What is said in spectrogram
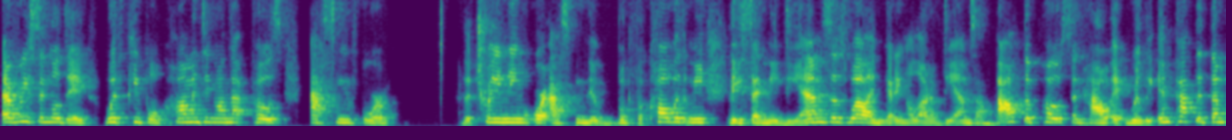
every single day with people commenting on that post, asking for the training or asking to book the call with me. They send me DMs as well. I'm getting a lot of DMs about the post and how it really impacted them.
